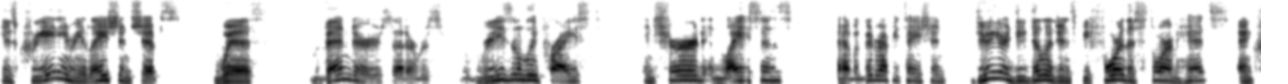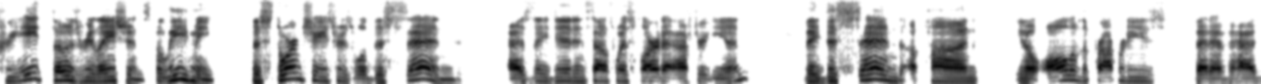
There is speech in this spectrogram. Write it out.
is creating relationships with vendors that are reasonably priced, insured, and licensed have a good reputation, do your due diligence before the storm hits and create those relations. Believe me, the storm chasers will descend as they did in Southwest Florida after Ian. They descend upon, you know, all of the properties that have had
